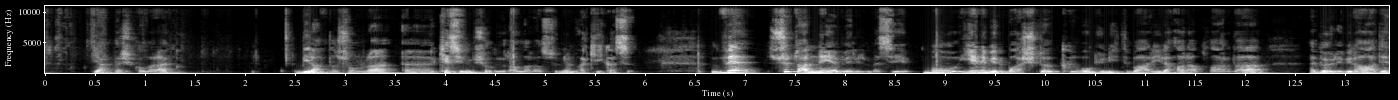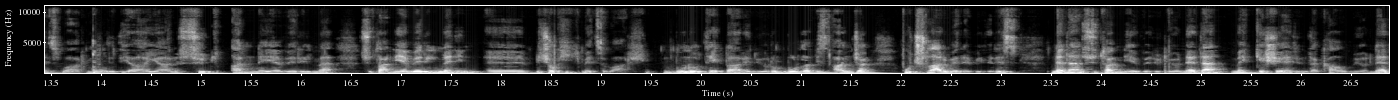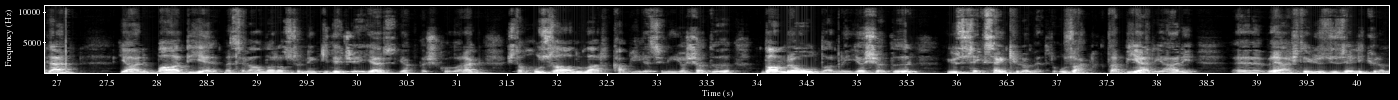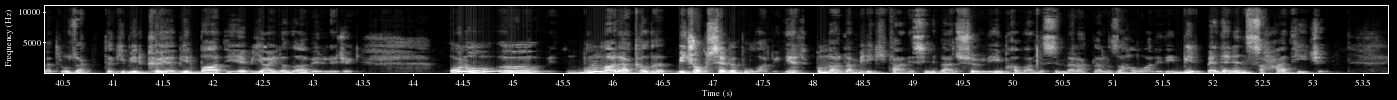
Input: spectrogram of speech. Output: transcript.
yaklaşık olarak bir hafta sonra e, kesilmiş oluyor Allah Resulü'nün akikası ve süt anneye verilmesi. Bu yeni bir başlık. O gün itibariyle Araplarda böyle bir adet var. Murdiya yani süt anneye verilme. Süt anneye verilmenin e, birçok hikmeti var. Bunu tekrar ediyorum. Burada biz ancak uçlar verebiliriz. Neden süt anneye veriliyor? Neden Mekke şehrinde kalmıyor? Neden yani Badiye mesela Allah Resulü'nün gideceği yer yaklaşık olarak işte Huzalılar kabilesinin yaşadığı, Damreoğullarının yaşadığı 180 kilometre uzaklıkta bir yer yani e, veya işte 100-150 kilometre uzaklıktaki bir köye, bir badiye, bir yaylalığa verilecek. Onu e, bununla alakalı birçok sebep olabilir. Bunlardan bir iki tanesini ben söyleyeyim. Kalanını sizin meraklarınıza havale edeyim. Bir, bedenin sıhhati için.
